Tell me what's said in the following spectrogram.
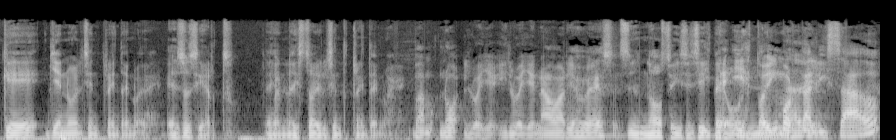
que llenó el 139. Eso es cierto. En la historia del 139. Vamos, no, lo he- y lo he llenado varias veces. No, sí, sí, sí, y, te- pero y estoy inmortalizado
